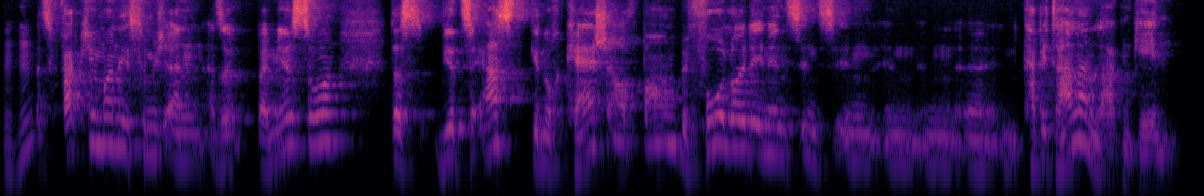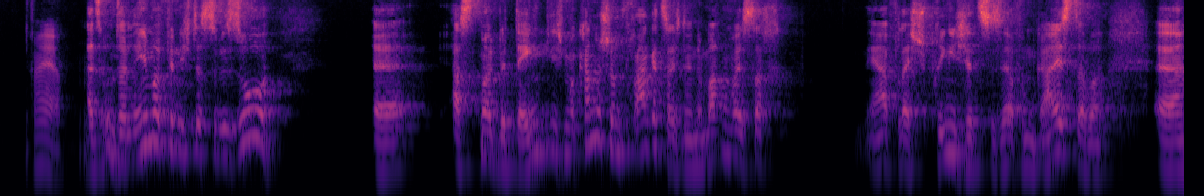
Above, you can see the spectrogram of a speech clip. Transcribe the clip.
Mhm. Also Fuck You Money ist für mich ein, also bei mir ist so, dass wir zuerst genug Cash aufbauen, bevor Leute in, ins, ins, in, in, in, äh, in Kapitalanlagen gehen. Ah ja. Als Unternehmer finde ich das sowieso äh, erstmal bedenklich. Man kann da schon Fragezeichen machen, weil ich sage, ja, vielleicht springe ich jetzt zu sehr vom Geist, aber äh,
